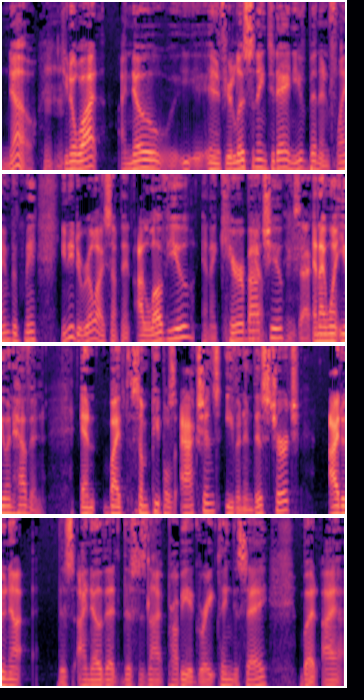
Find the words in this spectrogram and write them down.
No. Do you know what? I know, and if you're listening today and you've been inflamed with me, you need to realize something. I love you and I care about Yeah, you, exactly. and I want you in heaven. And by some people's actions, even in this church, I do not. This I know that this is not probably a great thing to say, but I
